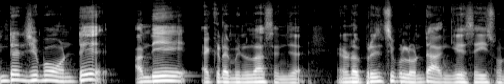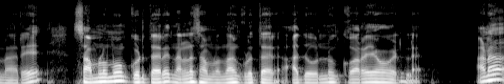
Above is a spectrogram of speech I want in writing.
இன்டர்ன்ஷிப்பும் வந்துட்டு அதே அகாடமியில் தான் செஞ்சேன். என்னோடய பிரின்சிபல் வந்துட்டு அங்கேயே செய்ய சொன்னார். சம்பளமும் கொடுத்தாரு. நல்ல சம்பளம் தான் கொடுத்தாரு. அது ஒன்றும் குறையவும் இல்லை. ஆனால்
